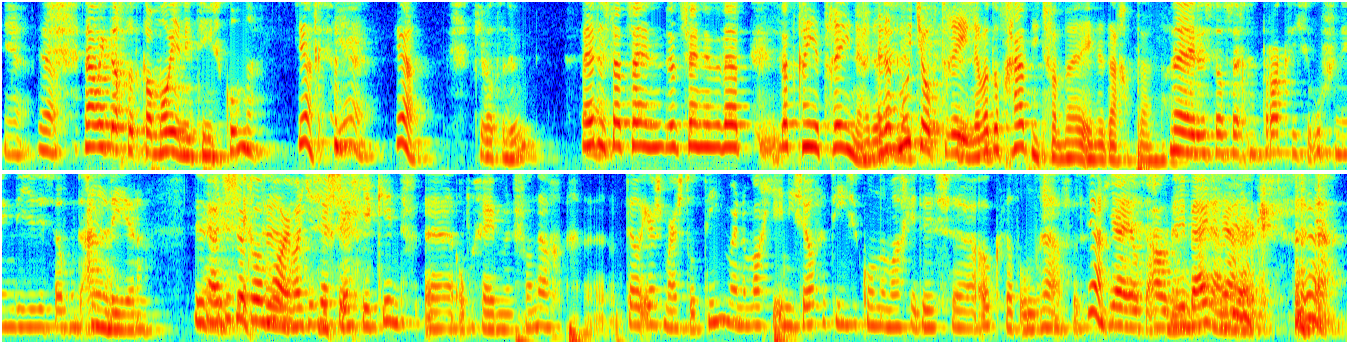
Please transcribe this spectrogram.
Ja. ja, Nou, ik dacht dat kan mooi in die 10 seconden. ja. ja. ja. Heb je wat te doen? Hè, dus dat zijn, dat zijn inderdaad, dat kan je trainen. Ja, dat en dat moet je ook trainen, Dus- want dat gaat niet van de ene dag op de andere. Nee, dus dat is echt een praktische oefening die je jezelf moet aanleren. Ja, het is ook wel eh, mooi, want je zegt besef. tegen je kind eh, op een gegeven moment van, nou, eh, tel eerst maar eens tot tien, maar dan mag je in diezelfde tien seconden mag je dus eh, ook dat ontrafelen. Ja, Jij als ouder. ben je bijna aan het Ja. werk. Ja.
